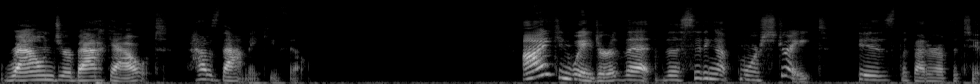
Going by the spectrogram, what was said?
round your back out. How does that make you feel? I can wager that the sitting up more straight is the better of the two.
